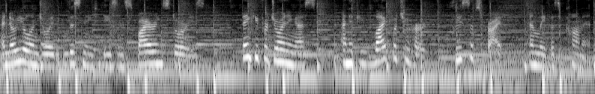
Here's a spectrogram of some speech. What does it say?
I know you'll enjoy listening to these inspiring stories. Thank you for joining us, and if you like what you heard, please subscribe and leave us a comment.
